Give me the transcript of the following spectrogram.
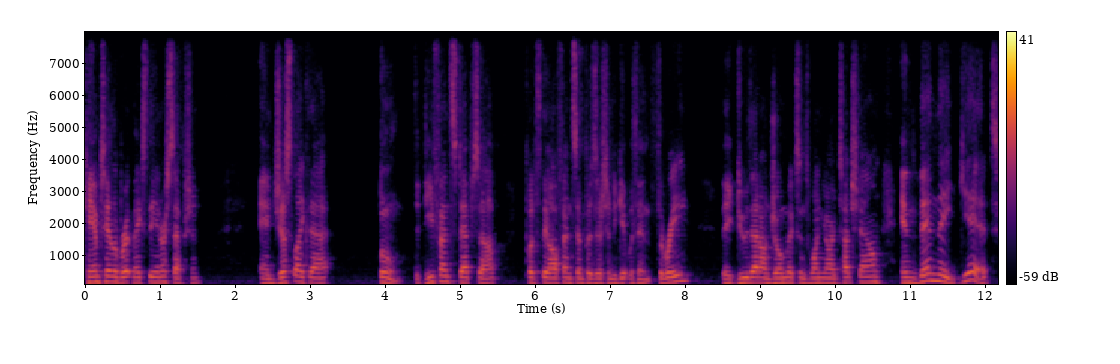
Cam Taylor Britt makes the interception. And just like that, boom, the defense steps up, puts the offense in position to get within three. They do that on Joe Mixon's one yard touchdown. And then they get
